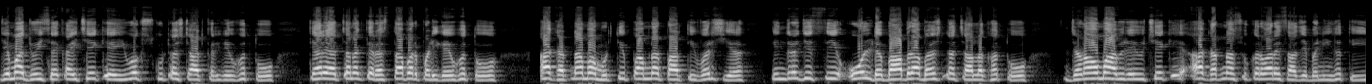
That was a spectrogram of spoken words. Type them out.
જેમાં જોઈ શકાય છે કે યુવક સ્કૂટર સ્ટાર્ટ કરી રહ્યો હતો ત્યારે અચાનક તે રસ્તા પર પડી ગયો હતો. આ ઘટનામાં મૃત્યુ પામનાર પાર્થિવ વર્ષીય ઇન્દ્રજીતસિંહ ઓલ્ડ બાબરા બસના ચાલક હતો. જણાવવામાં આવી રહ્યું છે કે આ ઘટના શુક્રવારે સાંજે બની હતી.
